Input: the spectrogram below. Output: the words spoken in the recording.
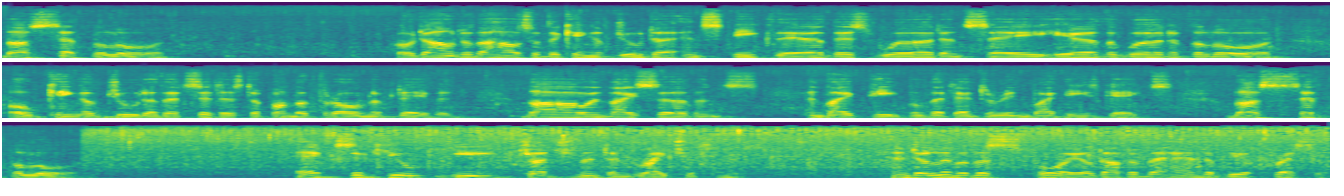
Thus saith the Lord, Go down to the house of the king of Judah, and speak there this word, and say, Hear the word of the Lord, O king of Judah, that sittest upon the throne of David, thou and thy servants, and thy people that enter in by these gates. Thus saith the Lord, Execute ye judgment and righteousness, and deliver the spoiled out of the hand of the oppressor,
